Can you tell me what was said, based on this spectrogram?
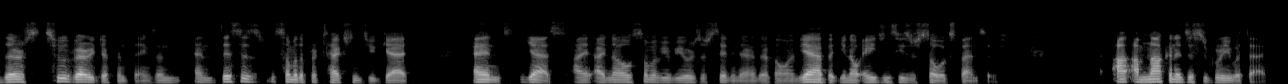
there's two very different things and and this is some of the protections you get. And yes I, I know some of your viewers are sitting there and they're going yeah but you know agencies are so expensive. I, i'm not going to disagree with that.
